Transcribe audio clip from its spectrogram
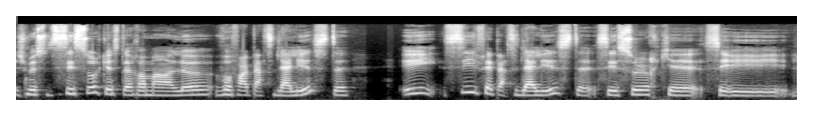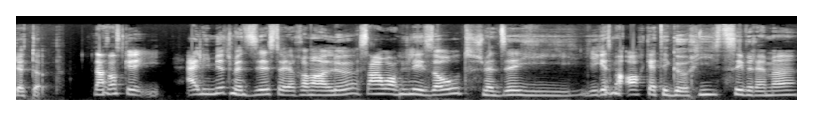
je me suis dit, c'est sûr que ce roman-là va faire partie de la liste. Et s'il fait partie de la liste, c'est sûr que c'est le top. Dans le sens que, à la limite, je me disais, ce roman-là, sans avoir lu les autres, je me disais, il, il est quasiment hors catégorie. C'est vraiment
